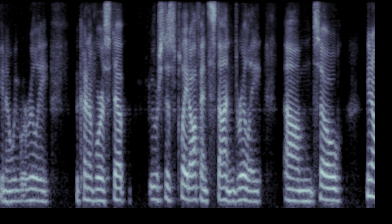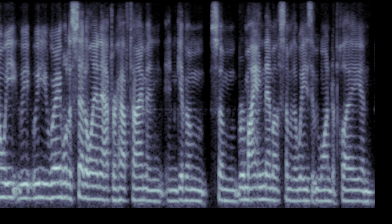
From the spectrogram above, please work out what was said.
You know, we were really we kind of were a step. We were just played offense stunned, really. Um, so you know, we, we, we were able to settle in after halftime and, and give them some, remind them of some of the ways that we wanted to play. And,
